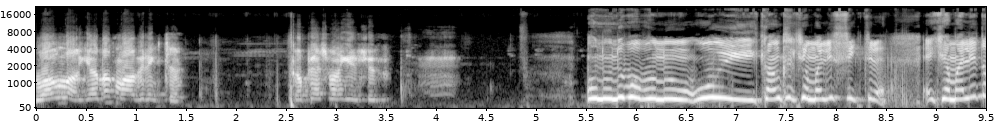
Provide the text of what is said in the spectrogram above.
Vallahi gel bak mavi renkte. Kapıyı açmana gerek yok. Onunu babunu. Uy kanka Kemal'i siktir. E Kemal'i de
